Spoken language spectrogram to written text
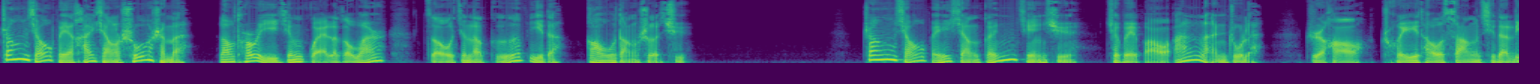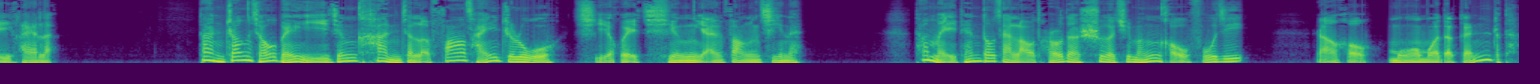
张小北还想说什么。老头已经拐了个弯，走进了隔壁的高档社区。张小北想跟进去，却被保安拦住了，只好垂头丧气的离开了。但张小北已经看见了发财之路，岂会轻言放弃呢？他每天都在老头的社区门口伏击，然后默默的跟着他。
